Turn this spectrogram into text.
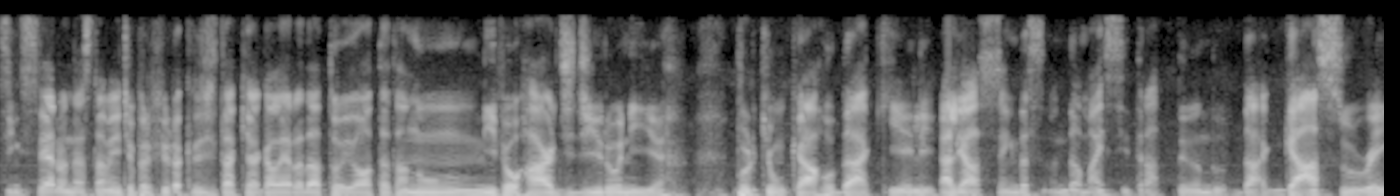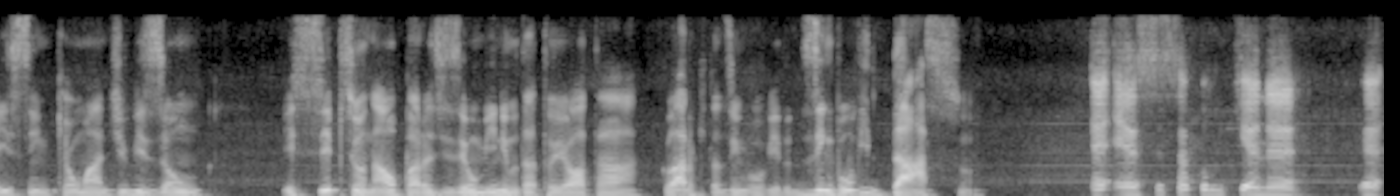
sincero, honestamente, eu prefiro acreditar que a galera da Toyota tá num nível hard de ironia. Porque um carro daquele, aliás, ainda, ainda mais se tratando da Gazoo Racing, que é uma divisão excepcional, para dizer o mínimo, da Toyota. Claro que tá desenvolvido, desenvolvidaço. É, é você sabe como que é, né? É,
